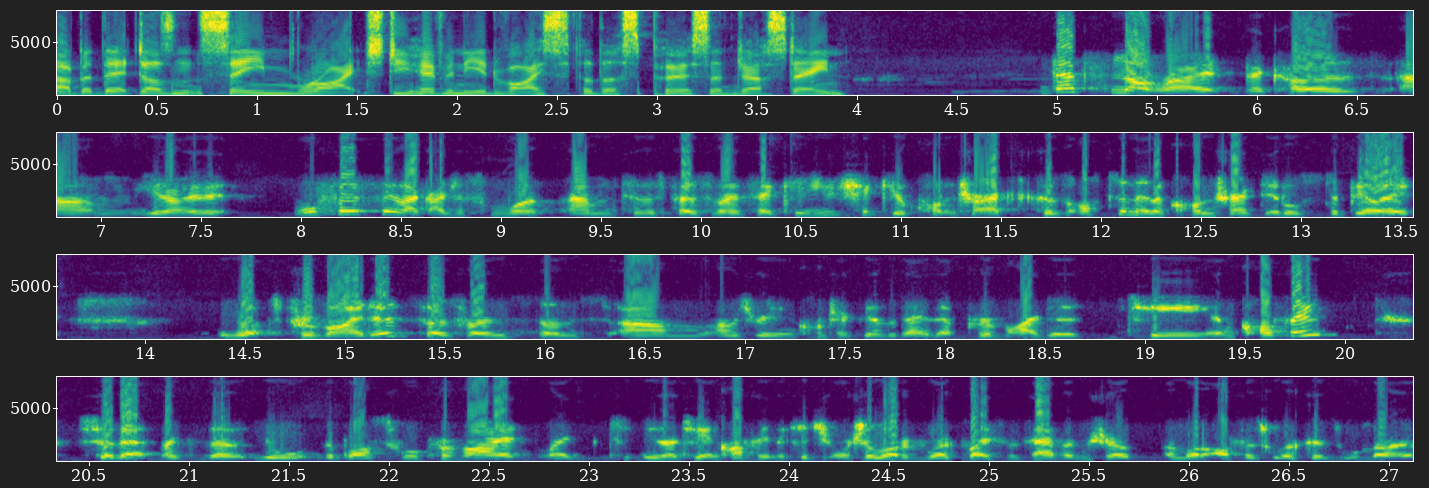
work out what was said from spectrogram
uh, but that doesn't seem right. Do you have any advice for this person, Justine? That's not right because, um, you know, well, firstly, like I just want um, to this person, I'd say, can you check your contract? Because often in a contract, it'll stipulate what's provided. So, for instance, um, I was reading a contract the other day that provided tea and coffee, so that like the your the boss will provide like you know tea and coffee in the kitchen, which a lot of workplaces have. I'm sure a lot of office workers will know.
